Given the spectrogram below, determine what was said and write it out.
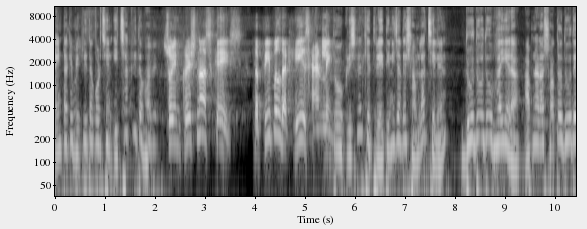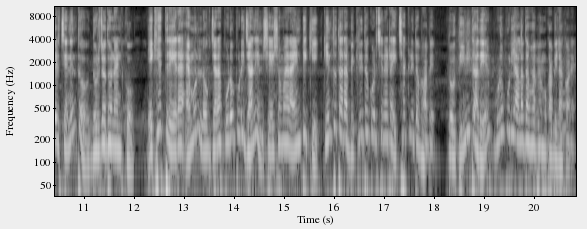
আইনটাকে বিকৃত করছেন ইচ্ছাকৃতভাবে। So in Krishna's case, the people that he is handling তো কৃষ্ণের ক্ষেত্রে তিনি যাদের সামলাচ্ছিলেন দু দু দু ভাইয়েরা আপনারা শত দুদের চেনেন তো দুর্যোধন অ্যান্ড কো? এক্ষেত্রে এরা এমন লোক যারা পুরোপুরি জানেন সেই সময়ের আইনটি কি কিন্তু তারা বিকৃত করছেন এটা ইচ্ছাকৃতভাবে। তো তিনি তাদের পুরোপুরি আলাদাভাবে মোকাবিলা করেন।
